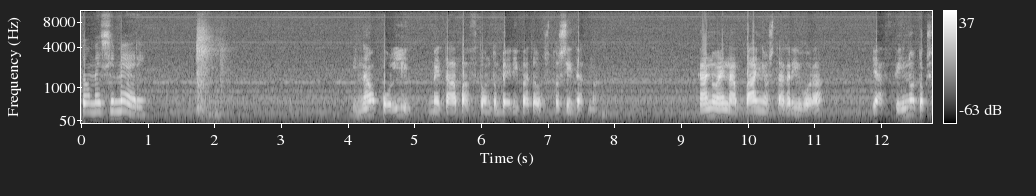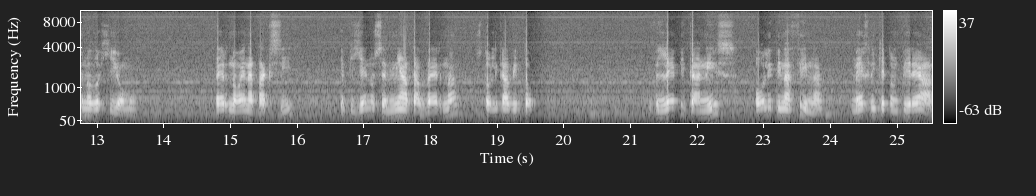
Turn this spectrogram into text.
Το μεσημέρι. Πεινάω πολύ μετά από αυτόν τον περίπατο στο Σύνταγμα. Κάνω ένα μπάνιο στα γρήγορα και αφήνω το ξενοδοχείο μου. Παίρνω ένα ταξί και πηγαίνω σε μια ταβέρνα στο Λικαβιτό. Βλέπει κανείς όλη την Αθήνα μέχρι και τον Πειραιά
